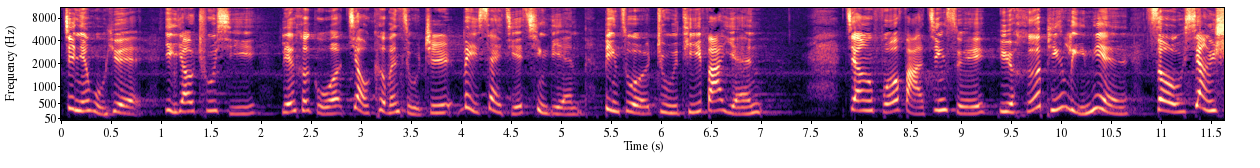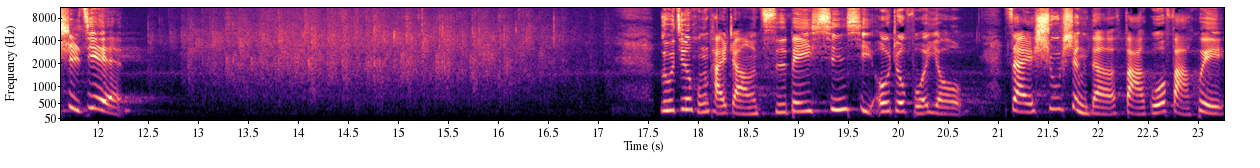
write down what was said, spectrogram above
今年五月，应邀出席联合国教科文组织卫赛节庆典，并作主题发言，将佛法精髓与和平理念走向世界。卢军宏台长慈悲心系欧洲佛友。在殊胜的法国法会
